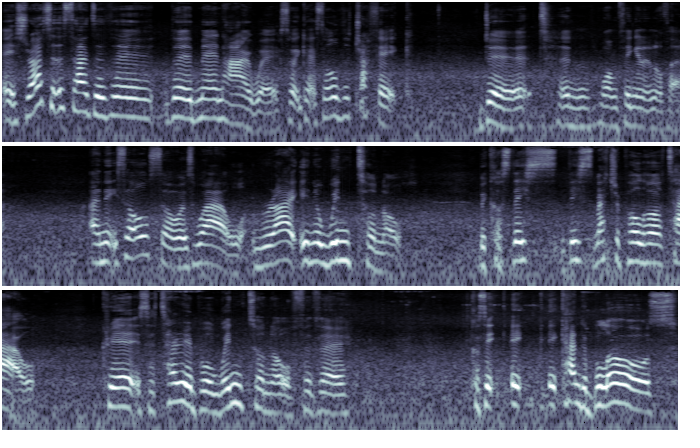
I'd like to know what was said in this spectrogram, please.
It's right at the side of the, the main highway, so it gets all the traffic dirt and one thing and another. And it's also as well right in a wind tunnel because this this Metropole Hotel creates a terrible wind tunnel for the because it, it, it kind of blows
